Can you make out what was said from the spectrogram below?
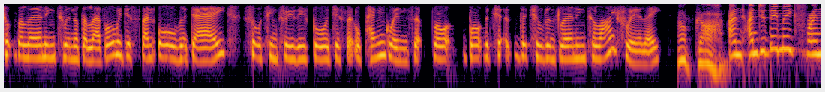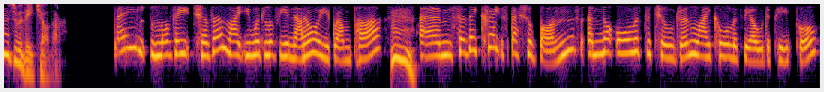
took the learning to another level. We just spent all the day sorting through these gorgeous little penguins that brought, brought the, ch- the children children's learning to life, really. Oh, God. And, and did they make friends with each other? They love each other like you would love your nana or your grandpa. Mm. Um, so they create special bonds, and not all of the children like all of the older people.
